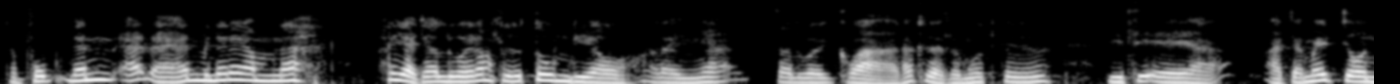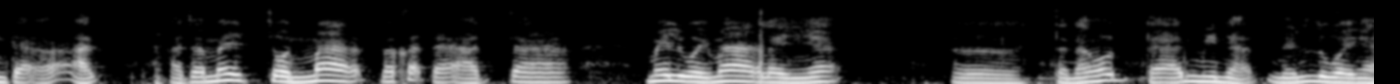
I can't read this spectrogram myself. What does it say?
แต่ผมนั้นแอดแอนม่แนะนำนะ ถ้าอยากจะรวยต้องซื้อตุ้มเดียวอะไรเงี้ยจะรวยกว่า ถ้าเกิดสมมติซื้อ DCA อะอาจจะไม่จนแต่อาจอาจจะไม่จนมากแล้วก็แต่อาจจะไม่รวยมากอะไรเงี้ยเออแต่นั้นแต่แอดมินอะเน้นรวยไง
